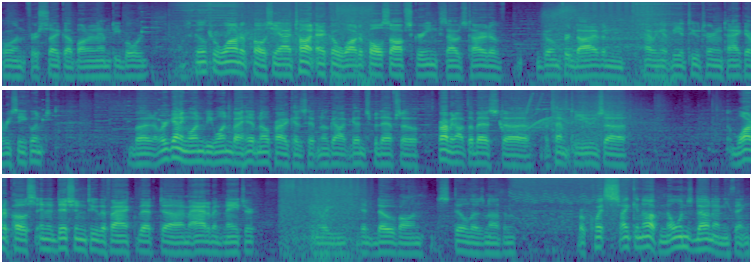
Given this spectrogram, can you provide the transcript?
Going for Psych Up on an empty board. Let's go for Water Pulse. Yeah, I taught Echo Water Pulse off screen because I was tired of going for Dive and having it be a two-turn attack every sequence. But we're getting 1v1 by Hypno, probably because Hypno got good Spadef, so probably not the best uh, attempt to use uh, Water Pulse, in addition to the fact that uh, I'm Adamant Nature. Anyway, get dove on. Still does nothing. Bro, quit psyching up. No one's done anything.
